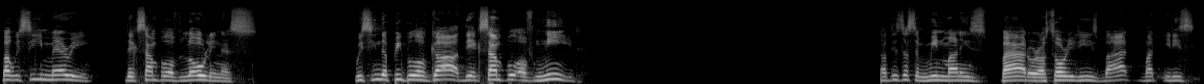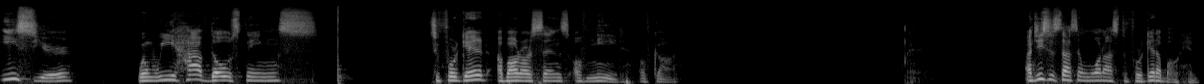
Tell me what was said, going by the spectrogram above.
But we see Mary the example of lowliness. We've seen the people of God, the example of need. Now, this doesn't mean money is bad or authority is bad, but it is easier when we have those things to forget about our sense of need of God. And Jesus doesn't want us to forget about Him.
